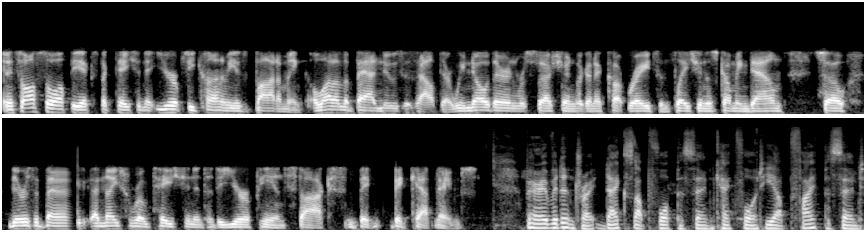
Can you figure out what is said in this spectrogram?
And it's also off the expectation that Europe's economy is bottoming. A lot of the bad news is out there. We know they're in recession. They're going to cut rates. Inflation is coming down. So there is a, a nice rotation into the European stocks, big big cap names. Very evident, right? DAX up 4%, CAC 40 up 5%.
